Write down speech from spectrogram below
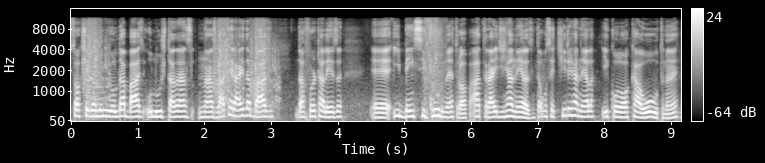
só que chegando no miolo da base, o loot tá nas, nas laterais da base da fortaleza é, e bem seguro, né, tropa? Atrás de janelas. Então, você tira a janela e coloca outra, né?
